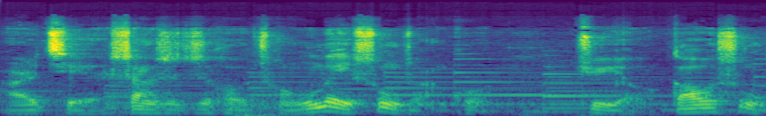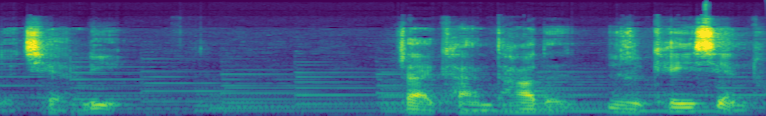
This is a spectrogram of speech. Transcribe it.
而且上市之后从未送转过，具有高送的潜力。再看它的日 K 线图，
